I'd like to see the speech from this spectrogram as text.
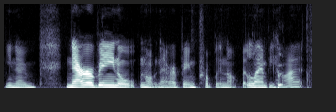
you know, Narrabeen or not Narrabeen, probably not, but Allambie Heights.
